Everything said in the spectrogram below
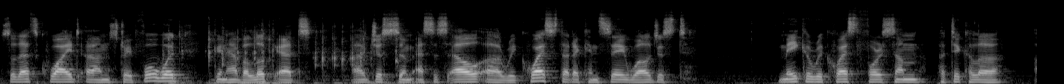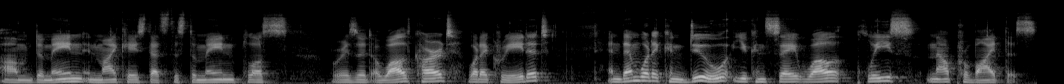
So that's quite um, straightforward. You can have a look at uh, just some SSL uh, requests that I can say, well, just make a request for some particular um, domain. In my case, that's this domain plus, where is it, a wildcard, what I created. And then what I can do, you can say, well, please now provide this.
